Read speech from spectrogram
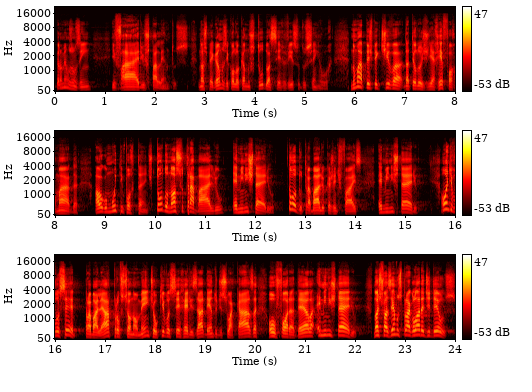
pelo menos umzinho, e vários talentos. Nós pegamos e colocamos tudo a serviço do Senhor. Numa perspectiva da teologia reformada, algo muito importante: todo o nosso trabalho é ministério. Todo o trabalho que a gente faz é ministério. Onde você trabalhar profissionalmente, ou o que você realizar dentro de sua casa ou fora dela, é ministério. Nós fazemos para a glória de Deus.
